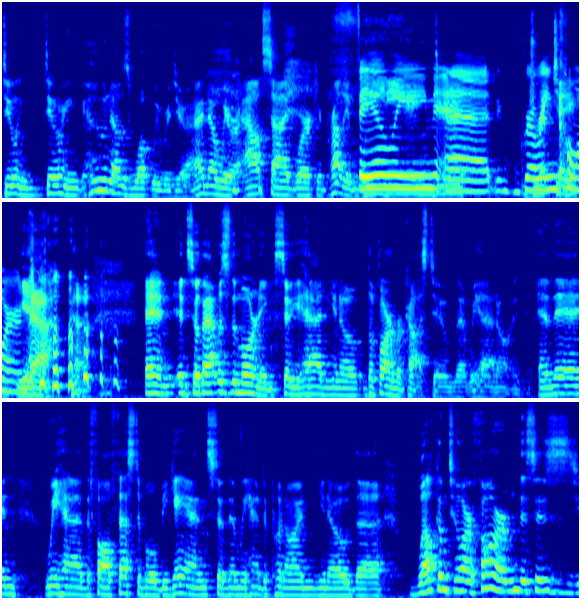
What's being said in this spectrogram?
doing doing who knows what we were doing i know we were outside working probably Failing weeding, doing- at growing drip tape. corn. yeah and and so that was the morning so you had you know the farmer costume that we had on and then we had the fall festival began so then we had to put on you know the welcome to our farm. This is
